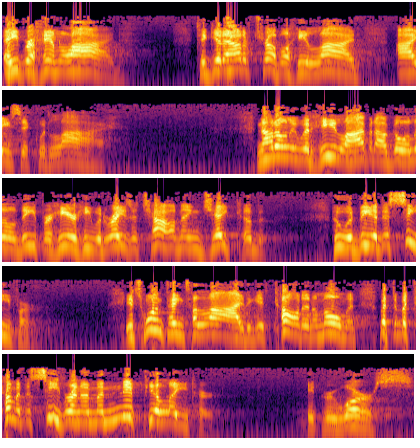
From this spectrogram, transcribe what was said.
Abraham lied. To get out of trouble, he lied. Isaac would lie. Not only would he lie, but I'll go a little deeper here. He would raise a child named Jacob who would be a deceiver. It's one thing to lie, to get caught in a moment, but to become a deceiver and a manipulator, it grew worse.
